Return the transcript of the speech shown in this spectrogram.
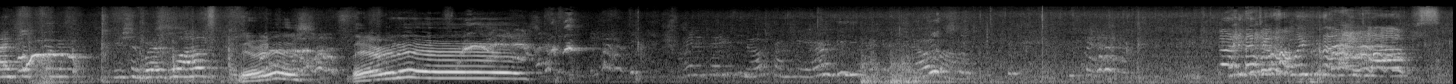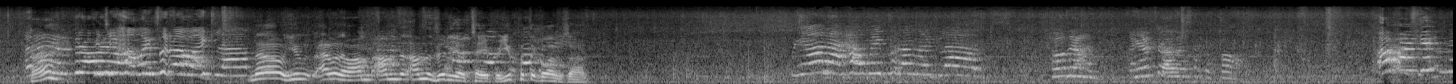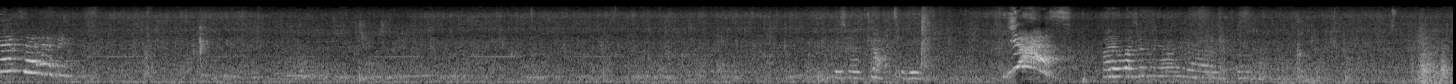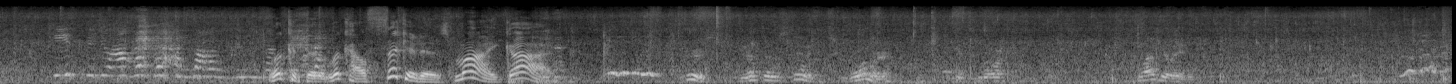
I prefer you should wear gloves. There it is. There it is. Huh? Could you help me put on my gloves? No, you. I don't know. I'm I'm the, I'm the videotaper. You put the gloves on. Briana, help me put on my gloves. Hold on. I have to throw this like a ball. Has got to be. Yes! But it wasn't really good. Keith, did you have my gloves? Look at the look how thick it is. My God. Bruce, you have to understand, if it's warmer, it's more coagulated.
